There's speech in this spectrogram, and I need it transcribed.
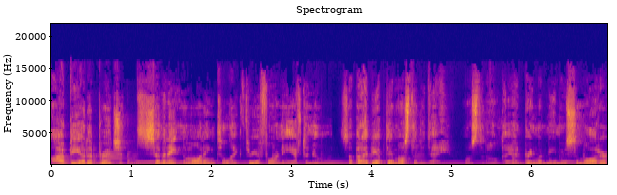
I'd be at a bridge at 7, 8 in the morning till like 3 or 4 in the afternoon. So, but I'd be up there most of the day, most of the whole day. I'd bring with me some water,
